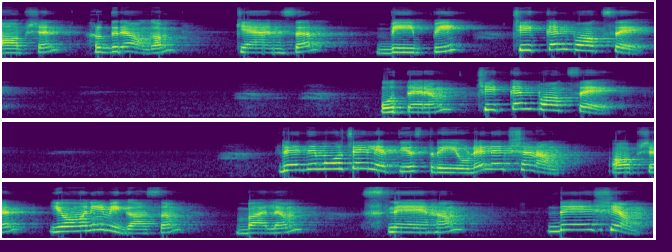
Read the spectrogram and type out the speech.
ഓപ്ഷൻ ഹൃദ്രോഗം cancer B P chicken pox. ഉത്തരം ചിക്കൻ പോക്സ്. രതിമൂർച്ചയിലെത്തിയ സ്ത്രീയുടെ ലക്ഷണം. ഓപ്ഷൻ യോനി വികാസം ബലം സ്നേഹം ദേഷ്യം.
